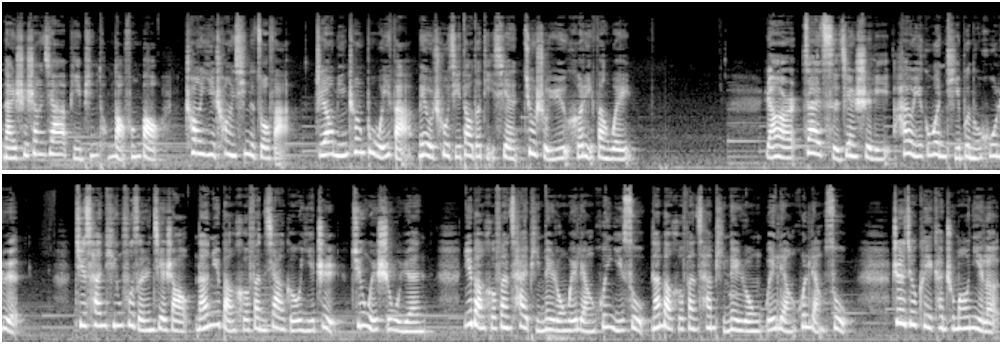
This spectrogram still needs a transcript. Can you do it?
乃是商家比拼头脑风暴、创意创新的做法。只要名称不违法，没有触及道德底线，就属于合理范围。然而，在此件事里，还有一个问题不能忽略。据餐厅负责人介绍，男女版盒饭的价格一致，均为十五元。女版盒饭菜品内容为两荤一素，男版盒饭餐品内容为两荤两素。这就可以看出猫腻了。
